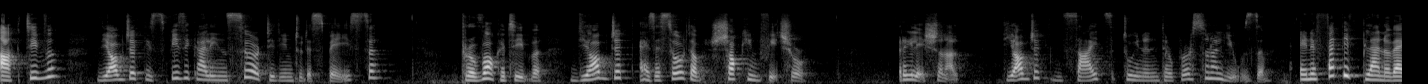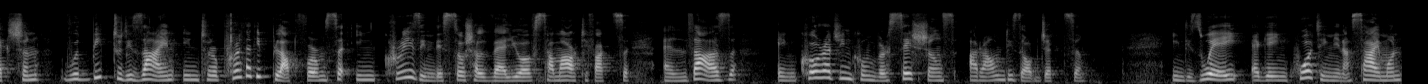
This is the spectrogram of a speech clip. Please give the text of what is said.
Active, the object is physically inserted into the space. Provocative, the object has a sort of shocking feature. Relational, the object incites to an interpersonal use. An effective plan of action would be to design interpretative platforms increasing the social value of some artifacts and thus encouraging conversations around these objects. In this way, again quoting Nina Simon,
